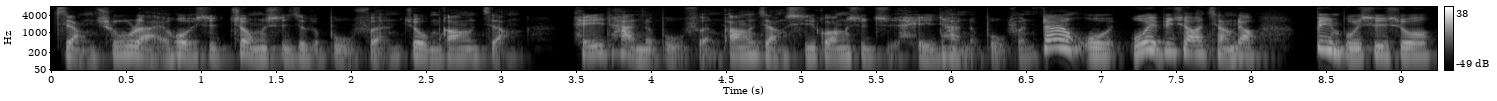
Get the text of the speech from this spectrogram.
讲出来，或者是重视这个部分。就我们刚刚讲黑碳的部分，刚刚讲吸光是指黑碳的部分，但我我也必须要强调，并不是说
